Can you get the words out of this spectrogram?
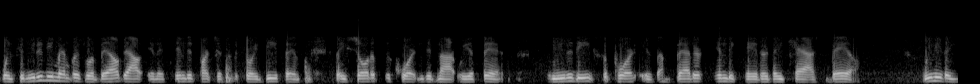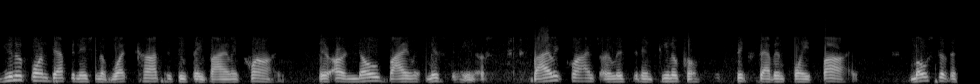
When community members were bailed out and attended participatory defense, they showed up to court and did not reoffend. Community support is a better indicator than cash bail. We need a uniform definition of what constitutes a violent crime. There are no violent misdemeanors. Violent crimes are listed in Penal Code 667.5. Most of the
